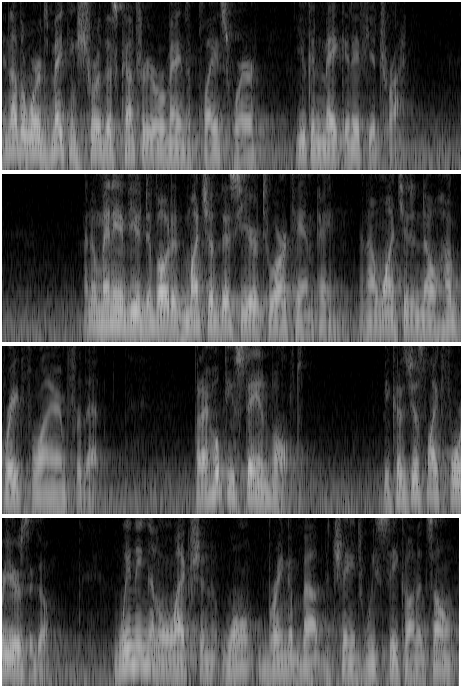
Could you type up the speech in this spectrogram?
In other words, making sure this country remains a place where you can make it if you try. I know many of you devoted much of this year to our campaign, and I want you to know how grateful I am for that. But I hope you stay involved, because just like four years ago, winning an election won't bring about the change we seek on its own.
